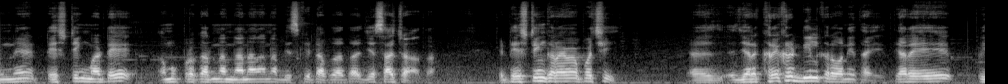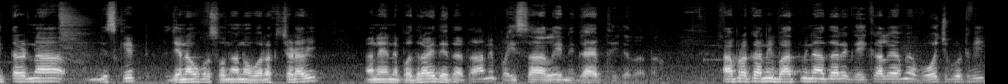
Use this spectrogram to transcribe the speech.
એમને ટેસ્ટિંગ માટે અમુક પ્રકારના નાના નાના બિસ્કિટ આપતા હતા જે સાચા હતા. એ ટેસ્ટિંગ કરાવ્યા પછી જ્યારે ખરેખર ડીલ કરવાની થાય, ત્યારે એ પિત્તળના બિસ્કિટ જેના ઉપર સોનાનો વરખ ચડાવી અને એને પધરાવી દેતા હતા અને પૈસા લઈને ગાયબ થઈ જતા હતા. આ પ્રકારની બાતમીના આધારે ગઈકાલે અમે વોચ ગોઠવી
